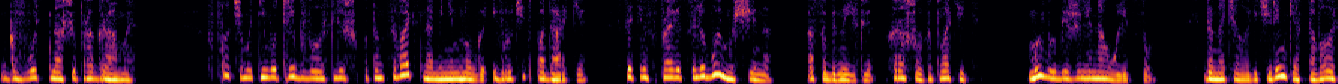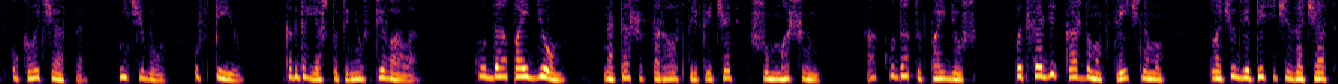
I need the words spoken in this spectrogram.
гвоздь нашей программы. Впрочем, от него требовалось лишь потанцевать с нами немного и вручить подарки. С этим справится любой мужчина, особенно если хорошо заплатить. Мы выбежали на улицу. До начала вечеринки оставалось около часа. Ничего, успею. Когда я что-то не успевала. «Куда пойдем?» Наташа старалась перекричать шум машин. «А куда тут пойдешь? Подходи к каждому встречному. Плачу две тысячи за час.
